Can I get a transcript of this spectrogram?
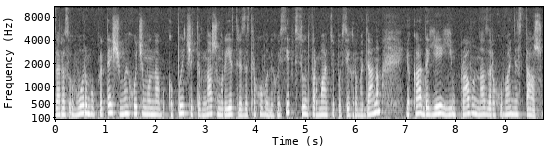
зараз говоримо про те, що ми хочемо накопичити в нашому реєстрі застрахованих осіб всю інформацію по всіх громадянам, яка дає їм право на зарахування стажу.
